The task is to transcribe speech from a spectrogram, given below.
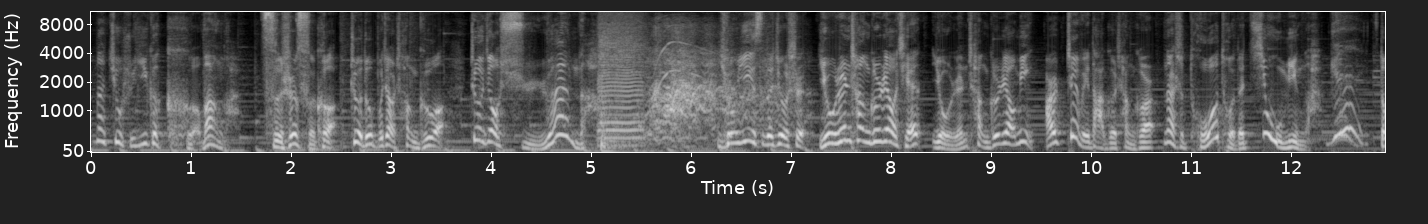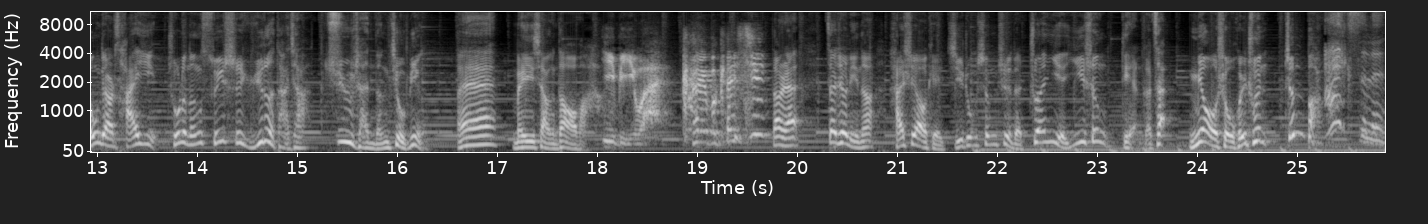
那就是一个渴望啊。此时此刻，这都不叫唱歌，这叫许愿呐、有意思的就是，有人唱歌要钱，有人唱歌要命，而这位大哥唱歌那是妥妥的救命啊！懂点才艺，除了能随时娱乐大家，居然能救命！哎，没想到吧？意不意外，开不开心？当然，在这里呢，还是要给急中生智的专业医生点个赞，妙手回春，真棒！Excellent，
